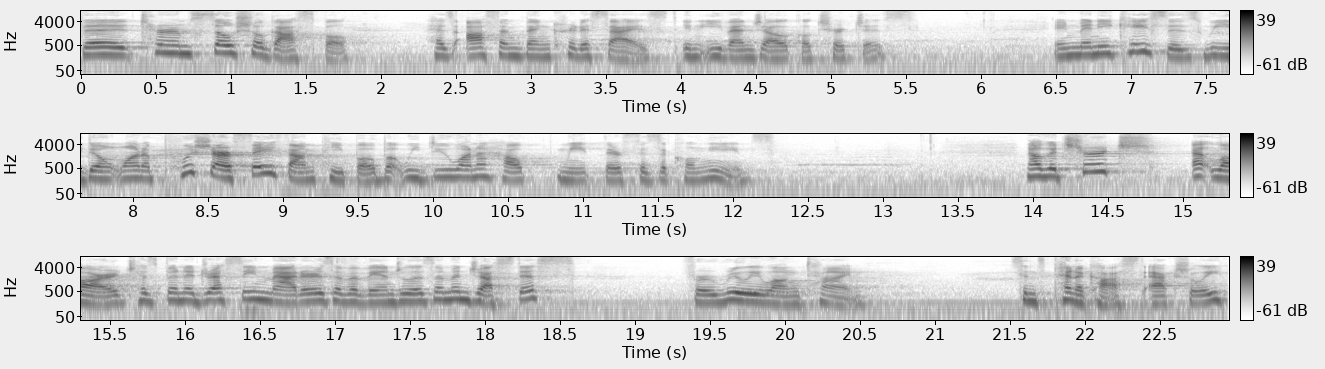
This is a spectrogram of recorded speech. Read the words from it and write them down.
The term social gospel has often been criticized in evangelical churches. In many cases, we don't want to push our faith on people, but we do want to help meet their physical needs. Now, the church at large has been addressing matters of evangelism and justice for a really long time, since Pentecost, actually.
